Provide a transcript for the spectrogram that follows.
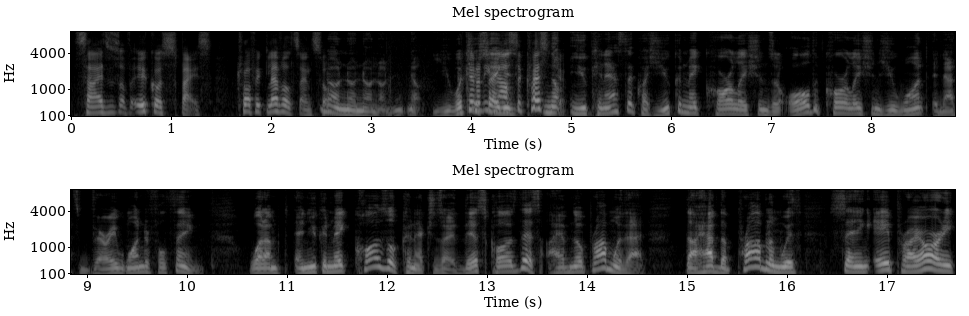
sizes of ecospace, trophic levels, and so No, on. no, no, no, no. You, what cannot you're saying even ask is, the question. No, you can ask the question. You can make correlations and all the correlations you want, and that's a very wonderful thing. What I'm and you can make causal connections. Like, This caused this. I have no problem with that. I have the problem with saying a priori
